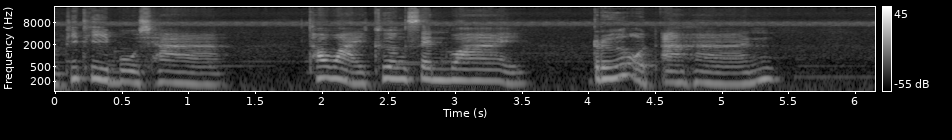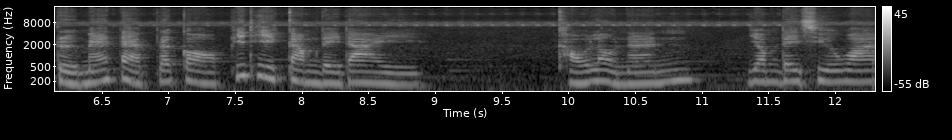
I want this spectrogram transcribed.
ำพิธีบูชา ถวายเครื่องเส้นไหว้ หรืออดอาหาร หรือแม้แต่ประกอบพิธีกรรมใด ๆ เขาเหล่านั้น ย่อมได้ชื่อว่า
